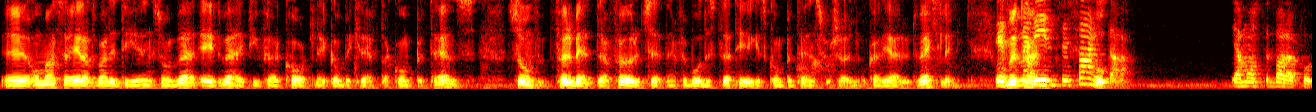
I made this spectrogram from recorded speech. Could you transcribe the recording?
Eh, och man säger att validering som är ett verktyg för att kartlägga och bekräfta kompetens som förbättrar förutsättningarna för både strategisk kompetensförsörjning och karriärutveckling. Det som är det intressanta, jag måste bara få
